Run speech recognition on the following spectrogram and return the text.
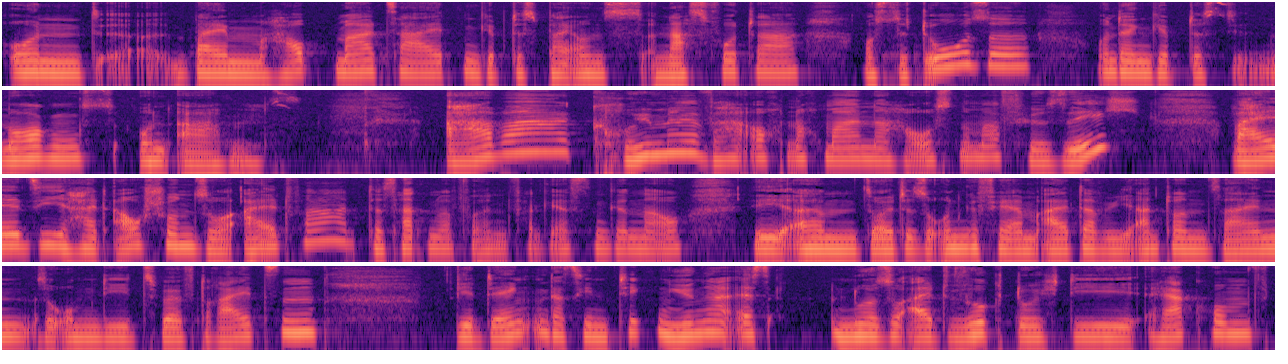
Und äh, beim Hauptmahlzeiten gibt es bei uns Nassfutter aus der Dose und dann gibt es morgens und abends. Aber Krümel war auch nochmal eine Hausnummer für sich, weil sie halt auch schon so alt war. Das hatten wir vorhin vergessen, genau. Sie ähm, sollte so ungefähr im Alter wie Anton sein, so um die 12, 13. Wir denken, dass sie einen Ticken jünger ist, nur so alt wirkt durch die Herkunft,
